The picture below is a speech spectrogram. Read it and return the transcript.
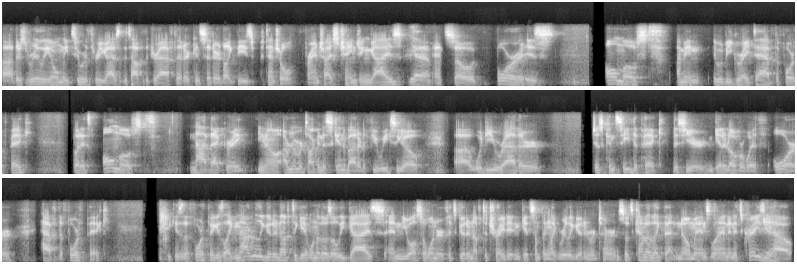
uh, there's really only two or three guys at the top of the draft that are considered like these potential franchise changing guys. Yeah. And so four is almost, I mean, it would be great to have the fourth pick, but it's almost not that great. You know, I remember talking to Skin about it a few weeks ago. Uh, would you rather just concede the pick this year and get it over with, or have the fourth pick? Because the fourth pick is like not really good enough to get one of those elite guys and you also wonder if it's good enough to trade it and get something like really good in return. So it's kind of like that no man's land and it's crazy Yeah. how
